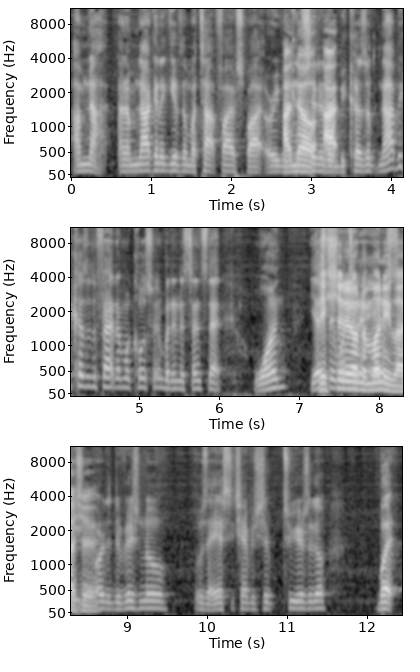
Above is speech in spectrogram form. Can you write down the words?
I'm not, and I'm not gonna give them a top five spot or even I know, consider I- them because of not because of the fact that I'm a Colts fan, but in the sense that one, yes, They they, to on the money AFC last year. or the divisional. It was the AFC Championship two years ago, but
